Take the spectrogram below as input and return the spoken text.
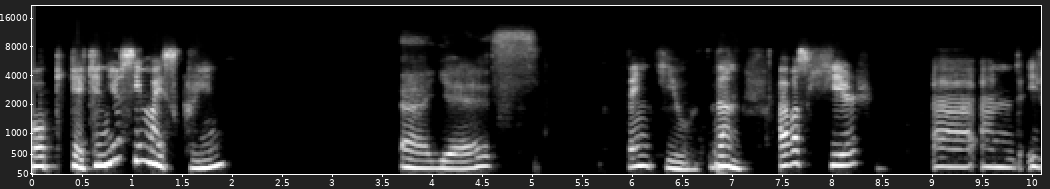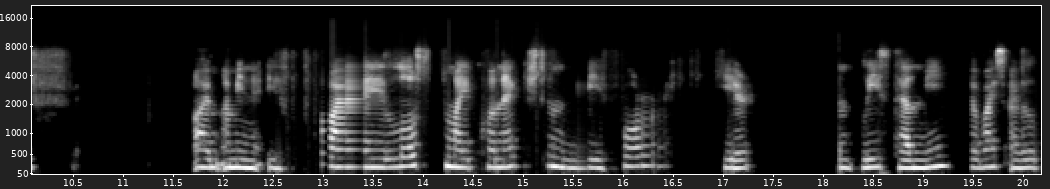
Okay, can you see my screen? Uh, yes. Thank you. Then I was here, uh, and if I, I mean, if I lost my connection before here, then please tell me otherwise I will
